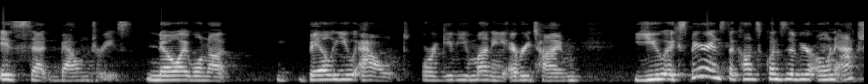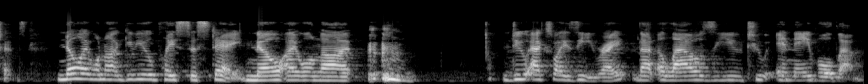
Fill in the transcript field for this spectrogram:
is set boundaries. No, I will not bail you out or give you money every time you experience the consequences of your own actions. No, I will not give you a place to stay. No, I will not do XYZ, right? That allows you to enable them.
